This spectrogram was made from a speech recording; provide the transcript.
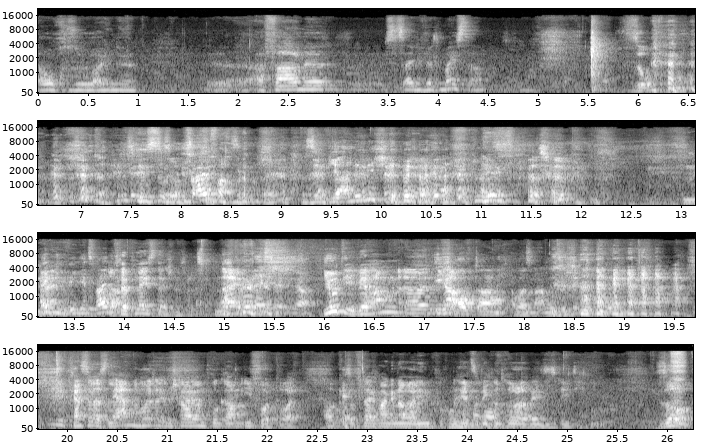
auch so eine äh, erfahrene, es ist ein Weltmeister. So, Es ist, es ist einfach so. Sind wir alle nicht. das stimmt. Heidi, wie geht's weiter? Auf der Playstation vielleicht. Nein. Playstation, ja. Juti, wir haben. Äh, Ich ja, auch da nicht, aber es ist eine andere Geschichte. Kannst du das lernen heute im Stadionprogramm eFootball? Okay. Also vielleicht mal genauer hingucken, Gucken hältst du die Controller wenigstens richtig. So,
